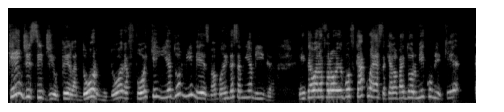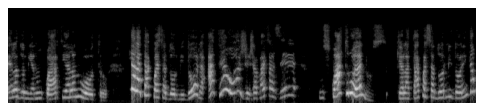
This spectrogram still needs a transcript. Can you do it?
quem decidiu pela dormidora foi quem ia dormir mesmo, a mãe dessa minha amiga. Então ela falou: Eu vou ficar com essa, que ela vai dormir comigo. Que ela dormia num quarto e ela no outro. E ela tá com essa dormidora até hoje, já vai fazer uns quatro anos que ela tá com essa dormidora. Então,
